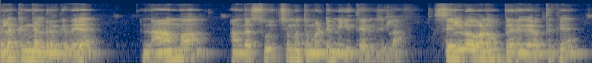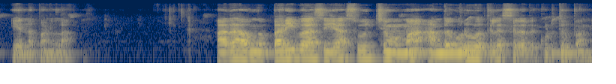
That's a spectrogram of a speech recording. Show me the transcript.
விளக்கங்கள் இருக்குது. நாம் அந்த சூட்சமத்தை மட்டும் இன்றைக்கி தெரிஞ்சுக்கலாம். செல்வ வளம் பெருகிறதுக்கு என்ன பண்ணலாம்? அதை அவங்க பரிபாசையாக சூட்சமமாக அந்த உருவத்தில் சிலது கொடுத்துருப்பாங்க.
